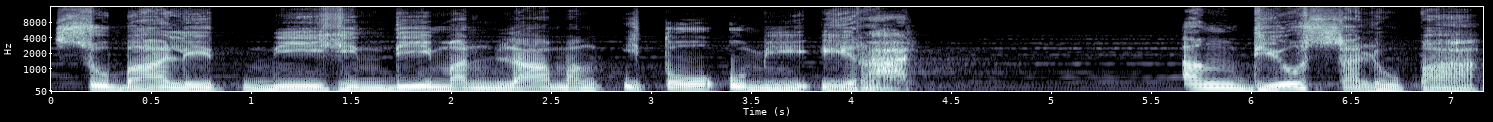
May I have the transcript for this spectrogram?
Subalit ni hindi man lamang ito umiiral. Ang Diyos sa lupa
